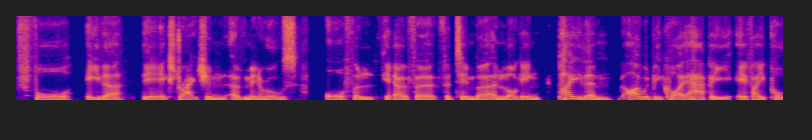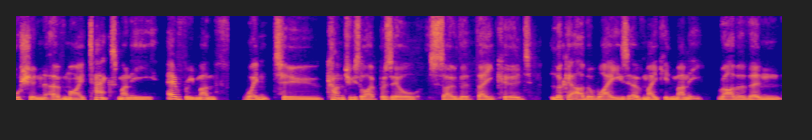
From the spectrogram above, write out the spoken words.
for either the extraction of minerals or for you know for for timber and logging pay them. I would be quite happy if a portion of my tax money every month went to countries like Brazil so that they could look at other ways of making money rather than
